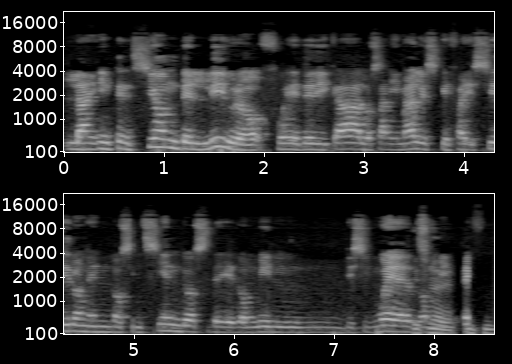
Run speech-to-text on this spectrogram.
la intención del libro fue dedicada a los animales que fallecieron en los incendios de 2019, 2020.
